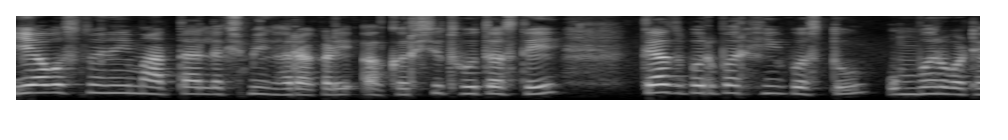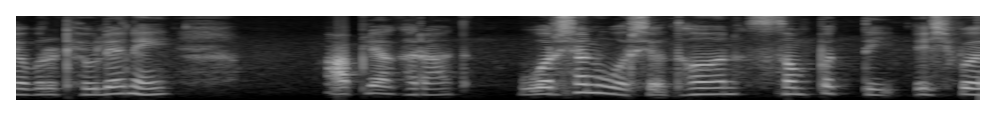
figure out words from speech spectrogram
या वस्तूने माता लक्ष्मी घराकडे आकर्षित होत असते. त्याचबरोबर ही वस्तू उंबरवठ्यावर ठेवल्याने आपल्या घरात वर्षानुवर्ष धन संपत्ती ऐश्वर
